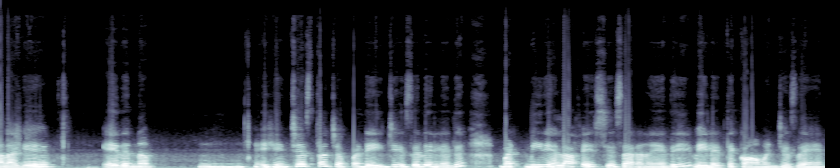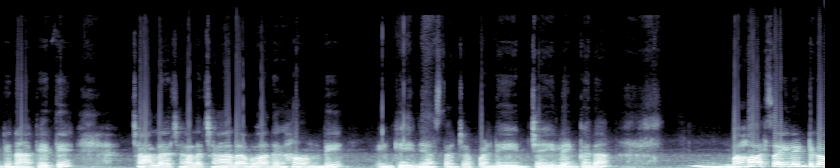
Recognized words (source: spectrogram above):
అలాగే ఏదైనా ఏం చేస్తాం చెప్పండి. ఏం చేసేదేం లేదు. బట్ మీరు ఎలా ఫేస్ చేశారనేది వీలైతే కామెంట్ చేసేయండి. నాకైతే చాలా చాలా చాలా బాధగా ఉంది. ఇంకేం చేస్తాం చెప్పండి. ఏం చేయలేం కదా. మహా సైలెంట్గా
